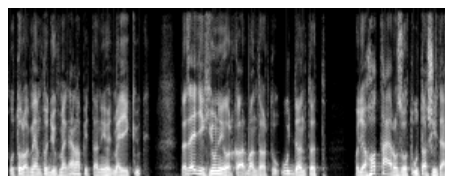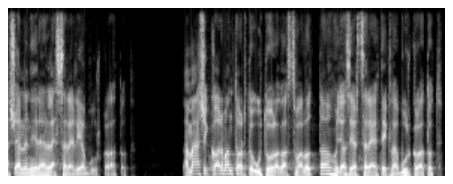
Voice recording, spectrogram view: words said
utólag nem tudjuk megállapítani, hogy melyikük, de az egyik junior karbantartó úgy döntött, hogy a határozott utasítás ellenére leszereli a burkolatot. A másik karbantartó utólag azt vallotta, hogy azért szerelték le a burkolatot,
